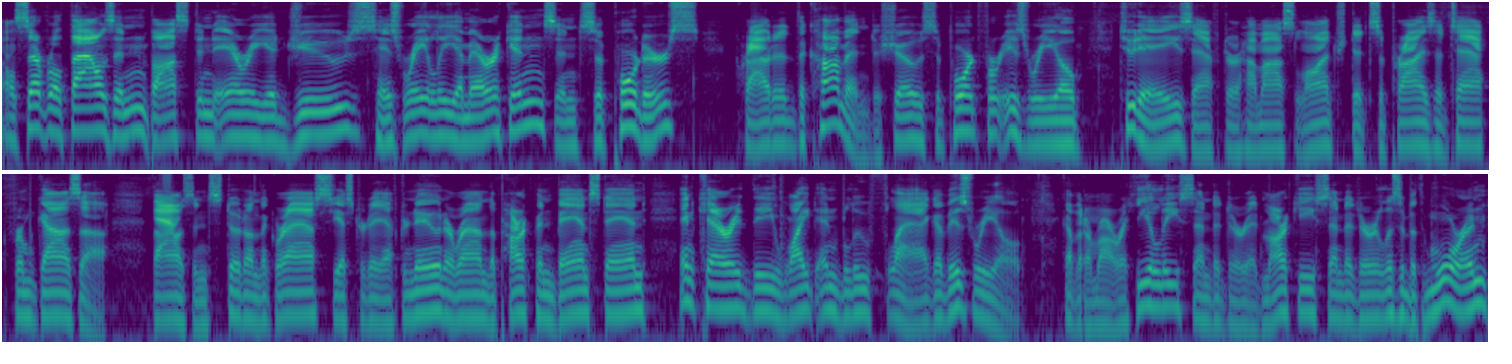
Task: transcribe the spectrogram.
Well, several thousand Boston area Jews, Israeli Americans, and supporters crowded the Common to show support for Israel two days after Hamas launched its surprise attack from Gaza. Thousands stood on the grass yesterday afternoon around the Parkman Bandstand and carried the white and blue flag of Israel. Governor Maura Healey, Senator Ed Markey, Senator Elizabeth Warren,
